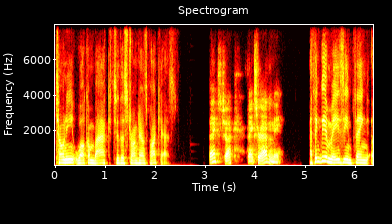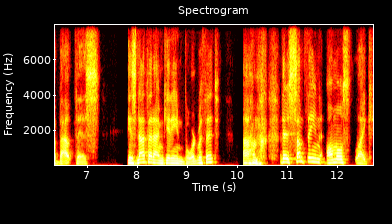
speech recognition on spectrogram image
Tony, welcome back to the Strong Towns podcast. Thanks, Chuck. Thanks for having me. I think the amazing thing about this is not that I'm getting bored with it. Um, there's something almost like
